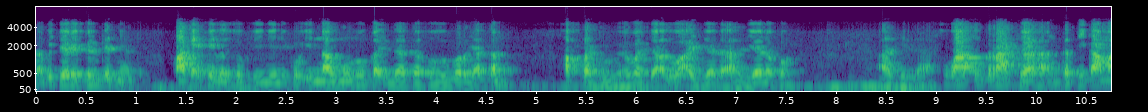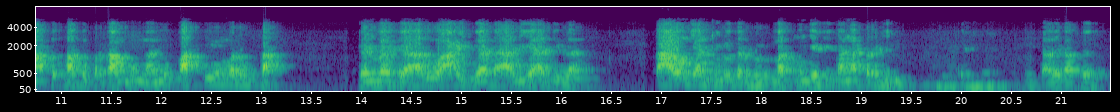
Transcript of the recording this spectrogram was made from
tapi dari Bilqisnya pakai filosofi ini ku innal muluka idza dakhulu qaryatan absaduha wa ja'alu aizata ahliya apa? Adillah. Suatu kerajaan ketika masuk satu perkampungan itu pasti merusak. Dan wa ja'alu aizata ahliya adillah. Kaum yang dulu terhormat menjadi sangat terhina. Misalnya kasus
